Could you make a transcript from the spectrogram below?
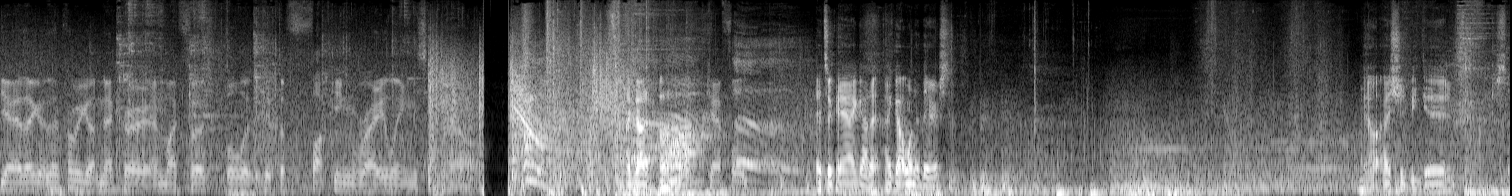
Yeah, they, got, they probably got Necro, and my first bullet hit the fucking railing somehow. I got it. Oh, Careful. it's okay. I got it. I got one of theirs. Yeah, I should be good. So.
